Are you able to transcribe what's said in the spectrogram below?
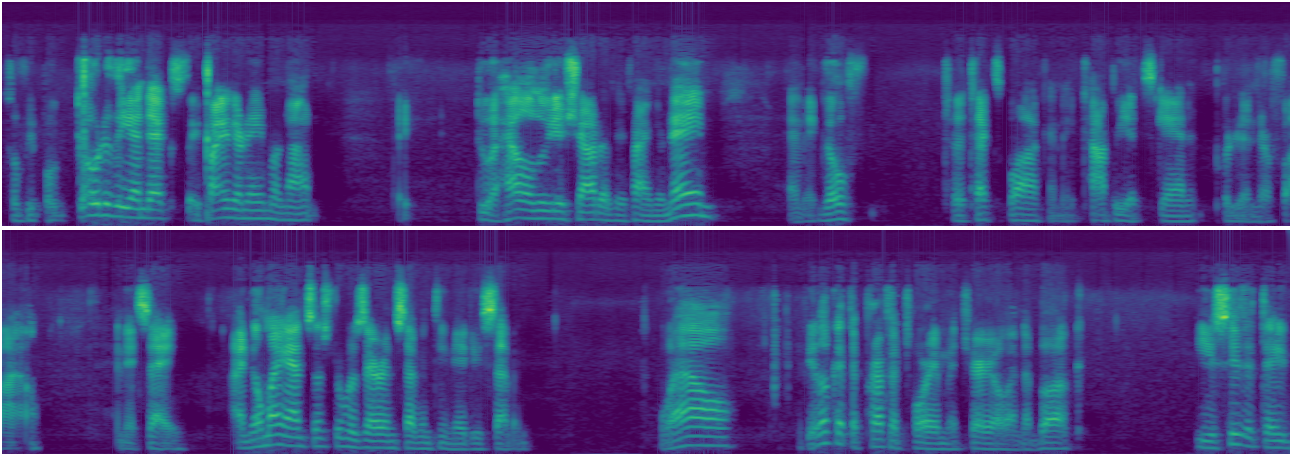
So people go to the index, they find their name or not, they do a hallelujah shout if they find their name, and they go to the text block and they copy it, scan it, put it in their file. And they say, I know my ancestor was there in 1787. Well, if you look at the prefatory material in the book, you see that they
